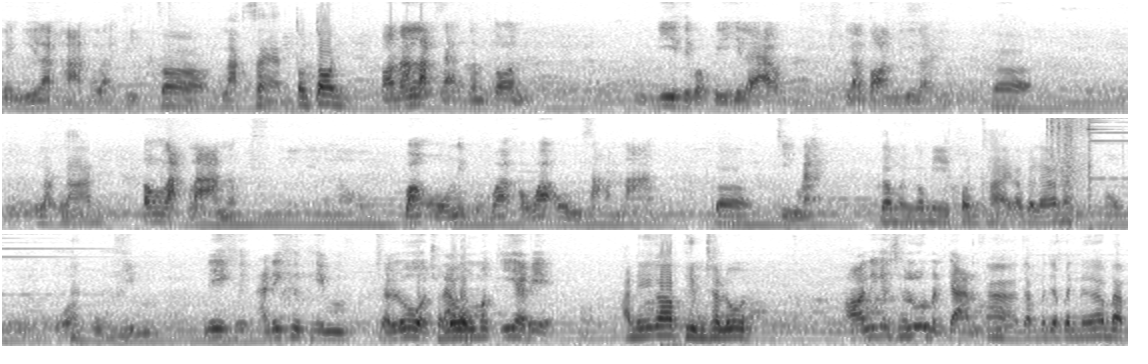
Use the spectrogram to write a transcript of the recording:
อย่างนี้ราคาเท่าไหร่พี่ก็หลักแสนต้นตอนนั้นหลักแสนต้นๆยี่สิบกว่าปีที่แล้ว แล้วตอนนี้เหรอพี่ๆ ก็หลักล้านต้องหลักล้านเนาะบางองค์นี่ผมว่าเขาว่าองค์สามล้าน ก็จริงไหมก็มันก็มีคนขายกันไปแล้วนะ โอ้โหปู่ยิ้ม นี่คือ อันนี้คือพิมพ์ชะลูดชะแล้วลูดองค์เมื่อกี้อะพี่อันนี้ก็พิมพ์ชะลูดอ๋อนี่ก็ชะลูดเหมือนกันอ่าจะมันจะเป็นเนื้อแบบ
